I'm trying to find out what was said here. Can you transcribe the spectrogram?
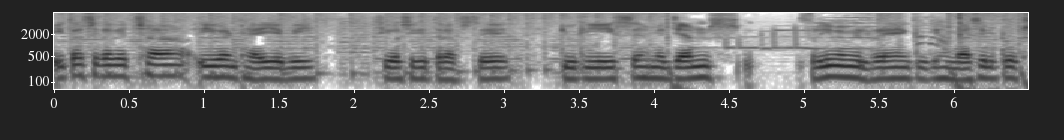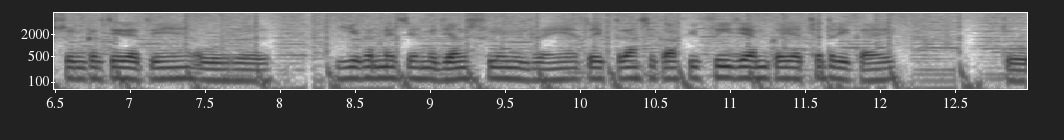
एक तरह से काफ़ी अच्छा इवेंट है ये भी सीओसी की तरफ़ से, क्योंकि इससे हमें जेम्स फ्री में मिल रहे हैं, क्योंकि हम वैसे भी ट्रूप स्ट्रेन करते रहते हैं और ये करने से हमें जेम्स फ्री में मिल रहे हैं। तो एक तरह से काफ़ी फ्री जेम का ये अच्छा तरीका है। तो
